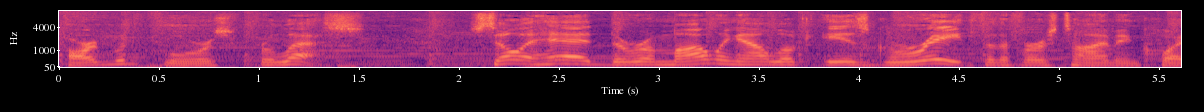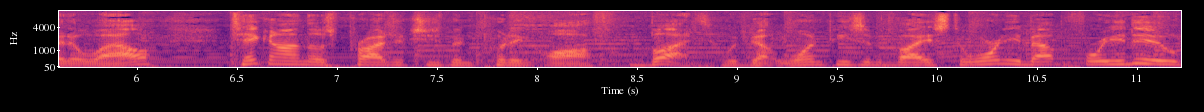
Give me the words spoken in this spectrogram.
hardwood floors for less. Still ahead, the remodeling outlook is great for the first time in quite a while. Take on those projects you've been putting off, but we've got one piece of advice to warn you about before you do.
